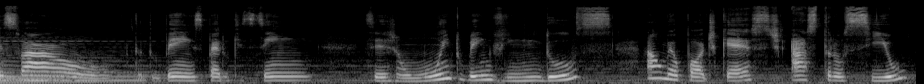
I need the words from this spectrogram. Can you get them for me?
pessoal! Tudo bem? Espero que sim. Sejam muito bem-vindos ao meu podcast AstroCil.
